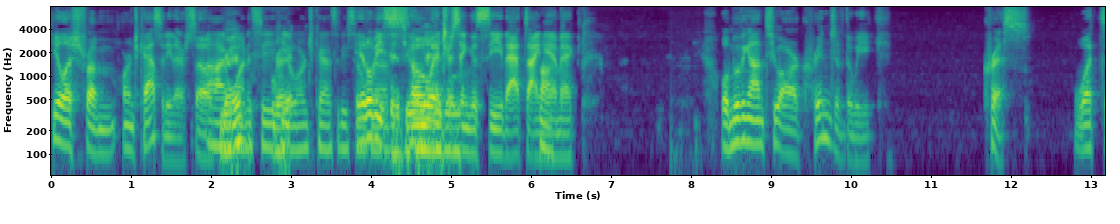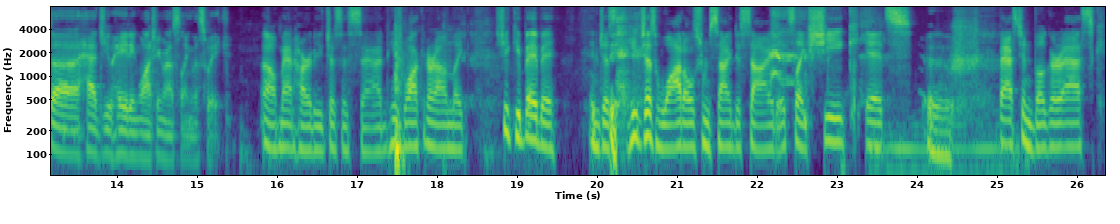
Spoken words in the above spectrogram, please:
heelish from Orange Cassidy there. So I Right, want to see right. heel Orange Cassidy. So it'll be bad. Could you so interesting to see that dynamic. Well, moving on to our cringe of the week, Chris, what uh, had you hating watching wrestling this week? Oh, Matt Hardy just is sad. He's walking around like Sheiky baby, and just he just waddles from side to side. It's like chic. It's Ugh. Bastion Booger esque,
